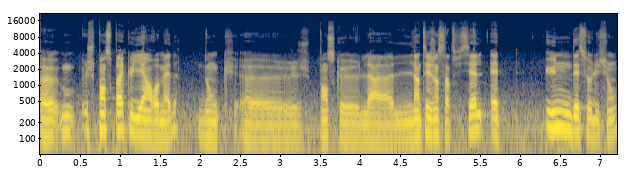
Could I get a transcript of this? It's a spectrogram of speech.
Je ne pense pas qu'il y ait un remède. Donc je pense que l'intelligence artificielle est une des solutions.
